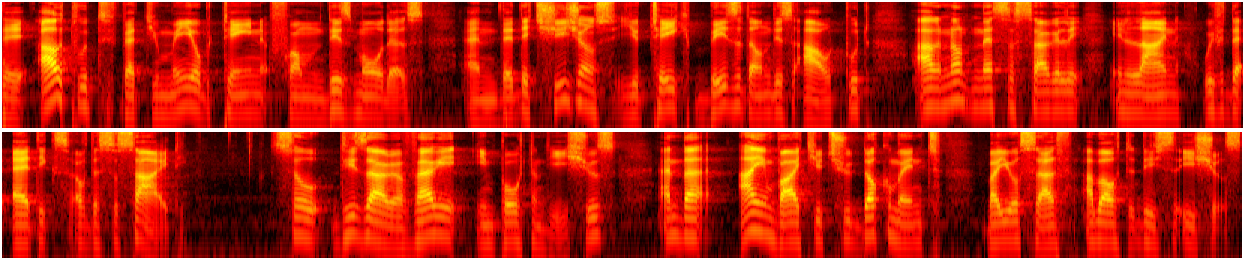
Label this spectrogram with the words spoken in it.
The output that you may obtain from these models and the decisions you take based on this output are not necessarily in line with the ethics of the society. So these are very important issues and uh, I invite you to document by yourself about these issues,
